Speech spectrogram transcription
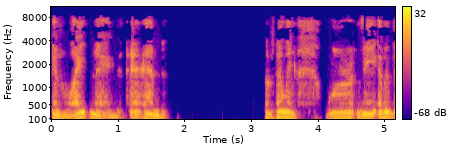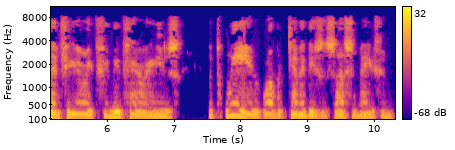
enlightening and compelling were the evidentiary tributaries between Robert Kennedy's assassination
